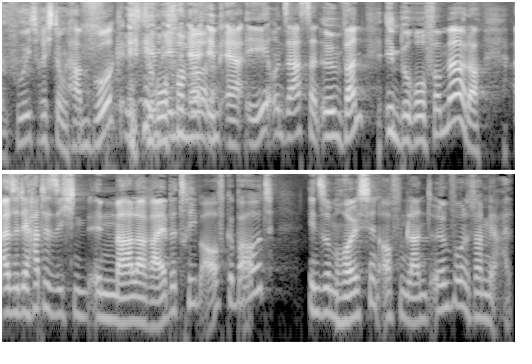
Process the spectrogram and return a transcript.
Dann fuhr ich Richtung Hamburg im, Büro vom im, im, RE und saß dann irgendwann im Büro vom Mörder. Also der hatte sich einen, Malereibetrieb aufgebaut in so einem Häuschen auf dem Land irgendwo. Das war mir am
